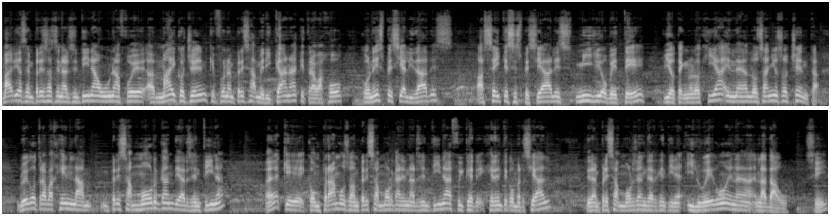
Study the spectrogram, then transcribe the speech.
varias empresas en Argentina. Una fue uh, Mycogen, que fue una empresa americana que trabajó con especialidades, aceites especiales, milio BT, biotecnología en eh, los años 80. Luego trabajé en la empresa Morgan de Argentina, ¿eh? que compramos la empresa Morgan en Argentina, fui gerente comercial de la empresa Morgan de Argentina y luego en la, en la DAO. ¿sí?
